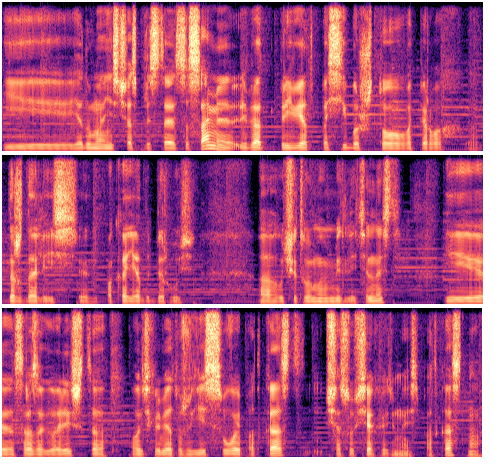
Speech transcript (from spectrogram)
И я думаю, они сейчас представятся сами. Ребят, привет, спасибо, что, во-первых, дождались, э, пока я доберусь, э, учитывая мою медлительность. И сразу говорить, что у этих ребят уже есть свой подкаст. Сейчас у всех, видимо, есть подкаст, но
